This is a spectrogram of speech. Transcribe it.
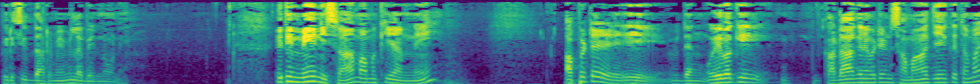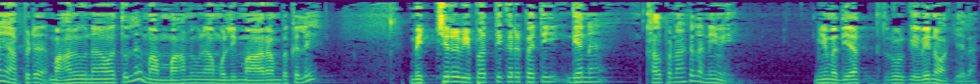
පිරිසිදු ධර්මයෙන්ම ලැබෙන්න ඕනේ. ඉතින් මේ නිසා මම කියන්නේ අපිට ඒ දැන් ওই වගේ කඩාගෙන වැටෙන සමාජයක තමයි අපිට මහමෙවුනාව තුළ මම මහමෙවුනාව මුලින්ම ආරම්භ කළේ මෙච්චර විපත්ති කර පැති ගැන කල්පනා කළා නෙවෙයි. මෙහෙම දෙයක් වෙනවා කියලා.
